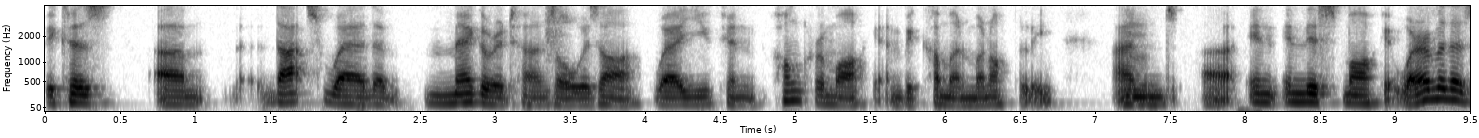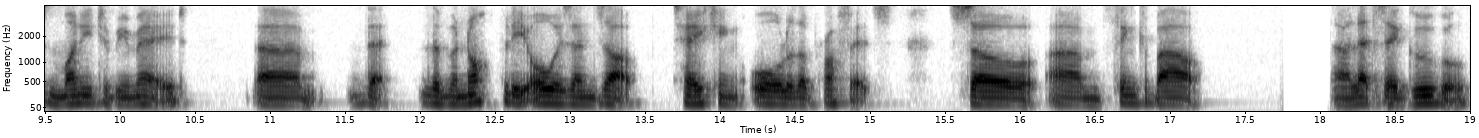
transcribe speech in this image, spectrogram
because um, that's where the mega returns always are, where you can conquer a market and become a monopoly. Hmm. And mm. uh, in in this market, wherever there's money to be made, um, the the monopoly always ends up taking all of the profits. So um, think about, uh, let's say Google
